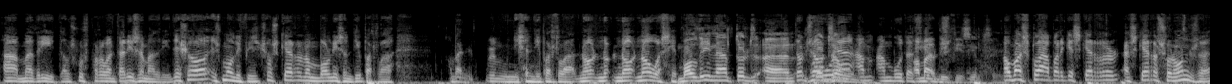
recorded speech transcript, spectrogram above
a Madrid, dels grups parlamentaris a Madrid. Això és molt difícil, això Esquerra no en vol ni sentir parlar. Home, ni sentir parlar, no, no, no, no ho accepta. Vol dir anar tots, eh, Tots a una, amb, amb votacions. Home, difícil, sí. Home, esclar, perquè Esquerra, Esquerra són 11,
